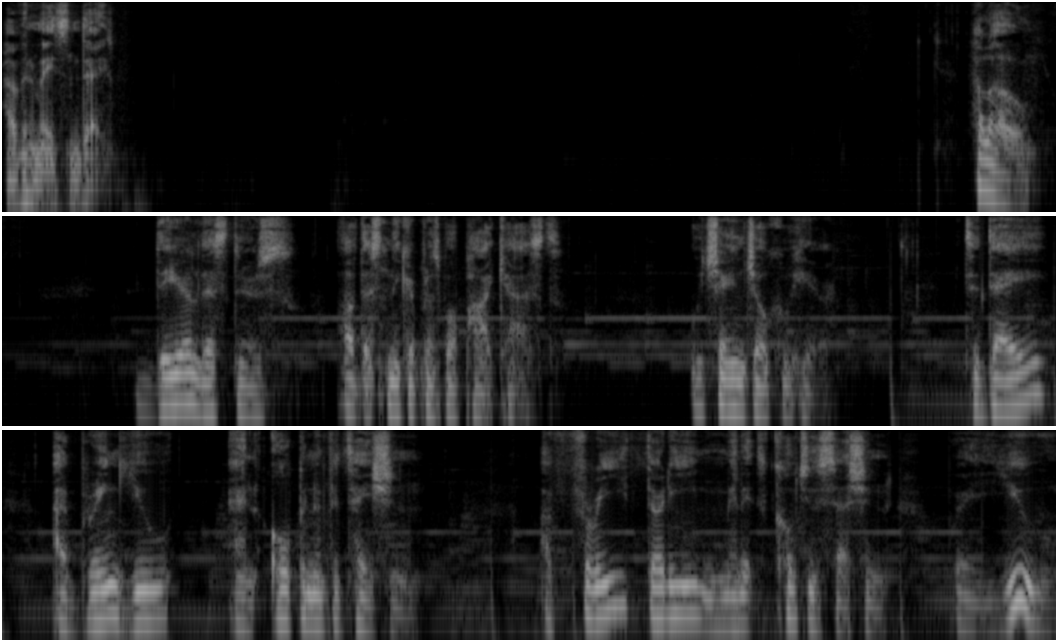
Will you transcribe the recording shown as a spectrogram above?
Have an amazing day. Hello. Dear listeners of the Sneaker Principal podcast, Uche Njoku here. Today, I bring you an open invitation, a free 30 minute coaching session where you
